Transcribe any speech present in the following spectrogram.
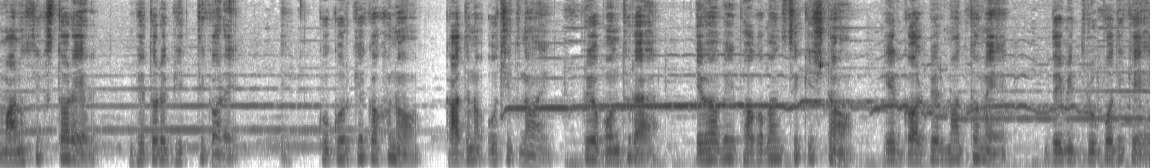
মানসিক স্তরের ভেতরে ভিত্তি করে। কুকুরকে কখনো কাঁদানো উচিত নয়। প্রিয় বন্ধুরা, এভাবেই ভগবান শ্রীকৃষ্ণ এর গল্পের মাধ্যমে দেবী দ্রৌপদীকে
